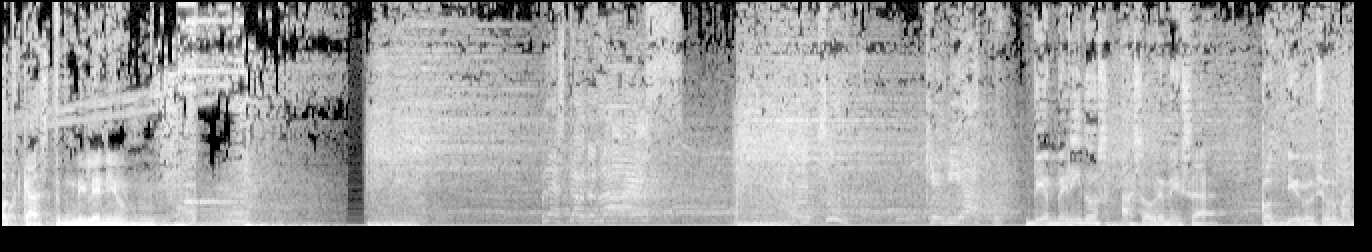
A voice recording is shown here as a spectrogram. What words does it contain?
Podcast Millennium. Bienvenidos a Sobremesa con Diego Schurman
